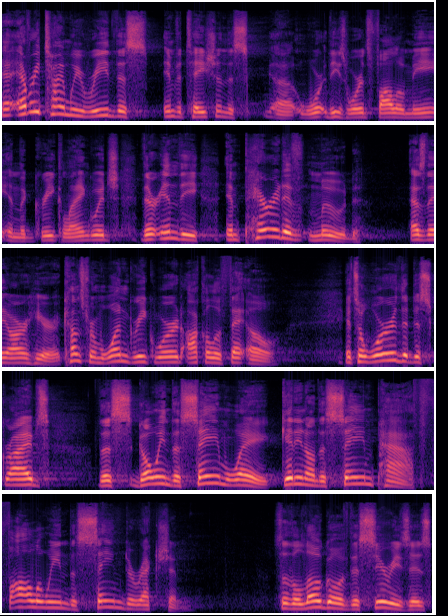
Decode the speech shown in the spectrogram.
Every time we read this invitation, this, uh, wor- these words, follow me, in the Greek language, they're in the imperative mood, as they are here. It comes from one Greek word, akolutheo. It's a word that describes this going the same way, getting on the same path, following the same direction. So, the logo of this series is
